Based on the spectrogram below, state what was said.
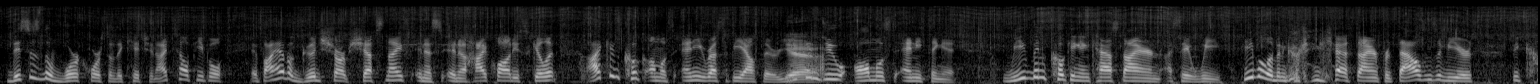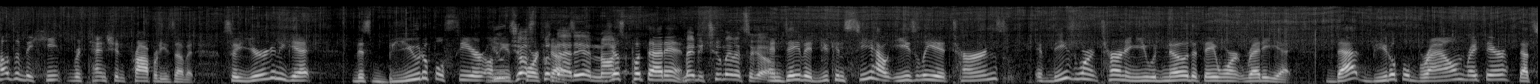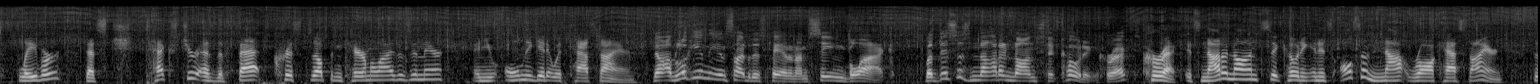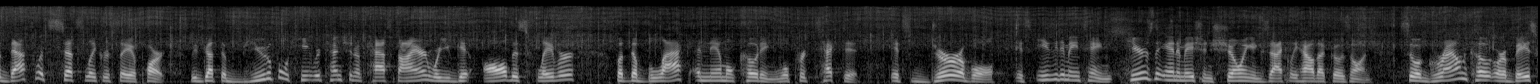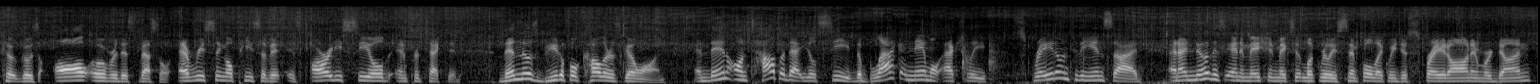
This is the workhorse of the kitchen. I tell people, if I have a good sharp chef's knife in a, in a high quality skillet, I can cook almost any recipe out there. You Yeah. can do almost anything in it. We've been cooking in cast iron, I say we, people have been cooking in cast iron for thousands of years because of the heat retention properties of it. So you're gonna get this beautiful sear on You these just put chops. that in, not- just put that in. Maybe two minutes ago. And David, you can see how easily it turns. If these weren't turning, you would know that they weren't ready yet. That beautiful brown right there, that's flavor, that's texture as the fat crisps up and caramelizes in there, and you only get it with cast iron. now I'm looking in the inside of this pan and I'm seeing black, but this is not a non-stick coating, correct? Correct. It's not a non-stick coating, and it's also not raw cast iron. So that's what sets Le Creuset apart. We've got the beautiful heat retention of cast iron where you get all this flavor, but the black enamel coating will protect it. It's durable, it's easy to maintain. Here's the animation showing exactly how that goes on. So a ground coat or a base coat goes all over this vessel. Every single piece of it is already sealed and protected. Then those beautiful colors go on. And then on top of that, you'll see the black enamel actually sprayed onto the inside. And I know this animation makes it look really simple, like we just spray it on and we're done.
